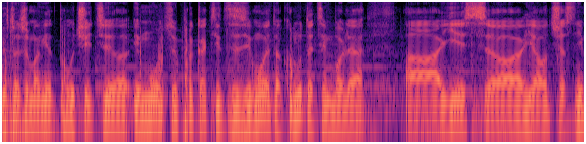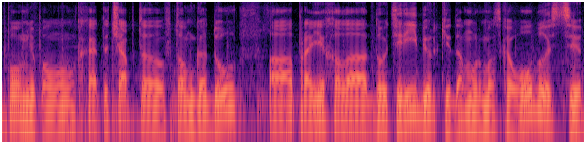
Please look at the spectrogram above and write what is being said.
и в тот же момент получить э, эмоцию, прокатиться зимой, это круто, тем более а, есть, я вот сейчас не помню, по-моему, какая-то чапта в том году а, проехала до Териберки, до Мурманской области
